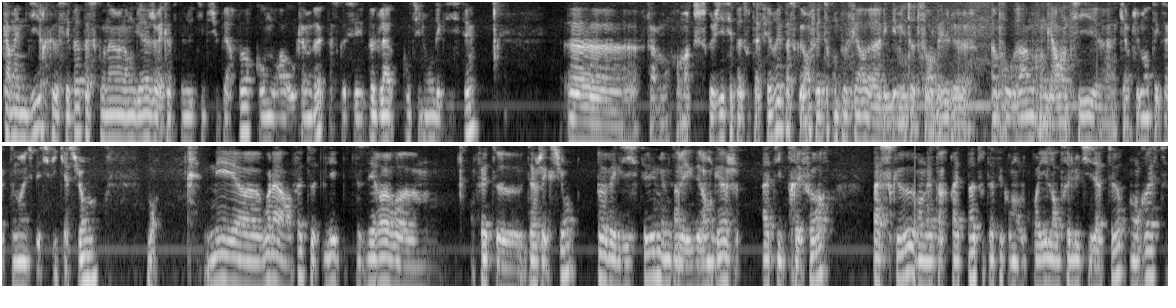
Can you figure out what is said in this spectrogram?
quand même dire que c'est pas parce qu'on a un langage avec un système de type super fort qu'on n'aura aucun bug, parce que ces bugs-là continueront d'exister. Euh, enfin bon, remarque ce que je dis, c'est pas tout à fait vrai parce qu'en fait, on peut faire euh, avec des méthodes formelles euh, un programme qu'on garantit, qui implémente exactement une spécification. Bon, mais voilà, en fait, les erreurs en fait d'injection peuvent exister même avec des langages à type très fort parce que on n'interprète pas tout à fait comme on le croyait l'entrée de l'utilisateur. On reste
